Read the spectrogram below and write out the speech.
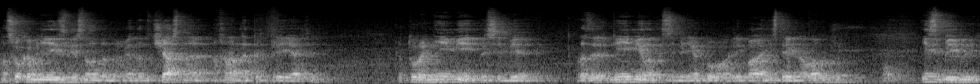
насколько мне известно на данный момент, это частное охранное предприятие, которое не имеет при себе, не имело при себе никакого либо огнестрельного оружия, избили,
